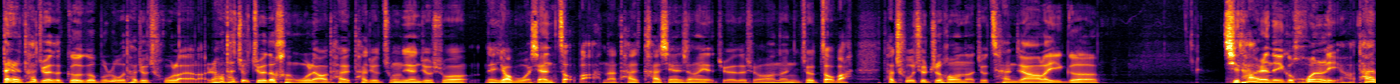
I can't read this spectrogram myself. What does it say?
但是她觉得格格不入，她就出来了。然后她就觉得很无聊，她她就中间就说：“那要不我先走吧？”那她她先生也觉得说：“哦，那你就走吧。”她出去之后呢，就参加了一个其他人的一个婚礼哈，她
